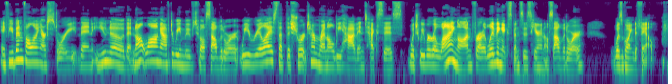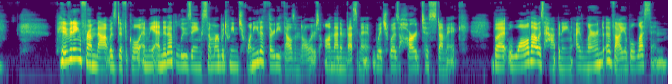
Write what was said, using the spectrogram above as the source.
If you've been following our story, then you know that not long after we moved to El Salvador, we realized that the short term rental we have in Texas, which we were relying on for our living expenses here in El Salvador, was going to fail. Pivoting from that was difficult, and we ended up losing somewhere between twenty to thirty thousand dollars on that investment, which was hard to stomach. But while that was happening, I learned a valuable lesson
